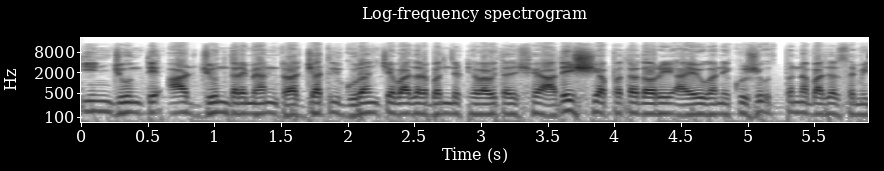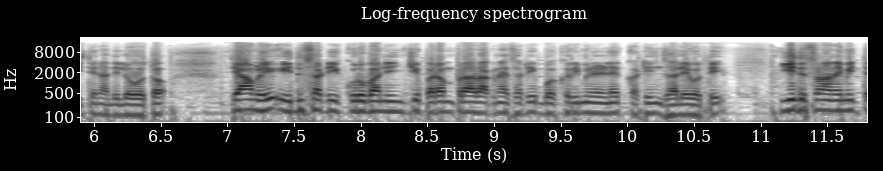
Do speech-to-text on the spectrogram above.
तीन जून ते आठ जून दरम्यान राज्यातील गुरांचे बाजार बंद ठेवावेत असे आदेश या पत्राद्वारे आयोगाने कृषी उत्पन्न बाजार समितीनं दिलं होतं. त्यामुळे ईदसाठी कुर्बानींची परंपरा राखण्यासाठी बकरी मिळणे कठीण झाले होते. ईद सणानिमित्त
